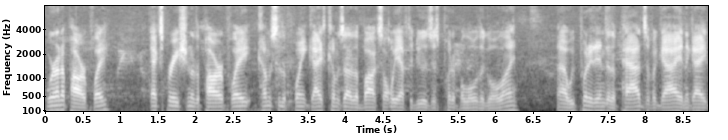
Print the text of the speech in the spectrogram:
we're on a power play. Expiration of the power play comes to the point guys comes out of the box all we have to do is just put it below the goal line. Uh, we put it into the pads of a guy and the guy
